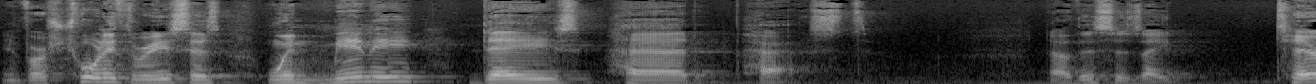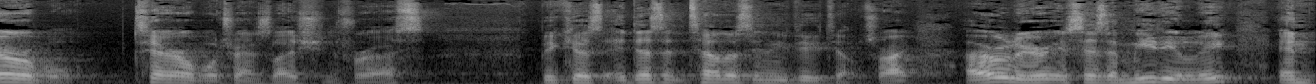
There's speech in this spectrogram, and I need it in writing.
In verse 23, it says, When many days had passed. Now, this is a terrible terrible translation for us because it doesn't tell us any details, right? Earlier it says immediately, and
